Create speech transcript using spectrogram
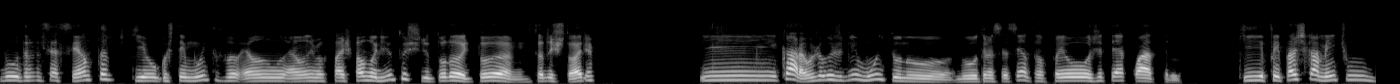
do, do 360, que eu gostei muito, é um, é um dos meus personagens favoritos de toda, de toda, toda a história. E, cara, um jogo que eu joguei muito no, no 360 foi o GTA 4, que foi praticamente um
